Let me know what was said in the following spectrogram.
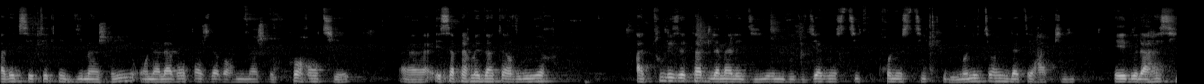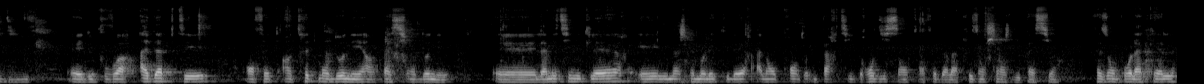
avec ces techniques d'imagerie. On a l'avantage d'avoir une imagerie corps entier euh, et ça permet d'intervenir à tous les états de la maladie au niveau du diagnostic, pronostic, du monitoring de la thérapie et de la récidive et de pouvoir adapter en fait un traitement donné à un patient donné. La médecine nucléaire et l'imagerie moléculaire allant prendre une partie grandissante en fait dans la prise en charge des patients. Raison pour laquelle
